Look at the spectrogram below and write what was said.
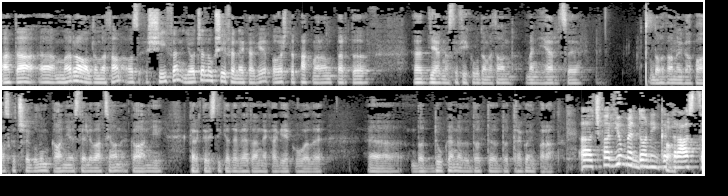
ata më rrallë, domethënë, ose shifen, jo që nuk shifen EKG, po është pak më rrallë për t'i diagnostifiku, domethënë, menjëherë se Domethënë e ka pas këtë çrregullim, ka një ST elevacion, ka një karakteristika të veta në EKG edhe ë do të duken edhe do të do të tregojnë për atë. Çfarë ju mendoni në këtë rast?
